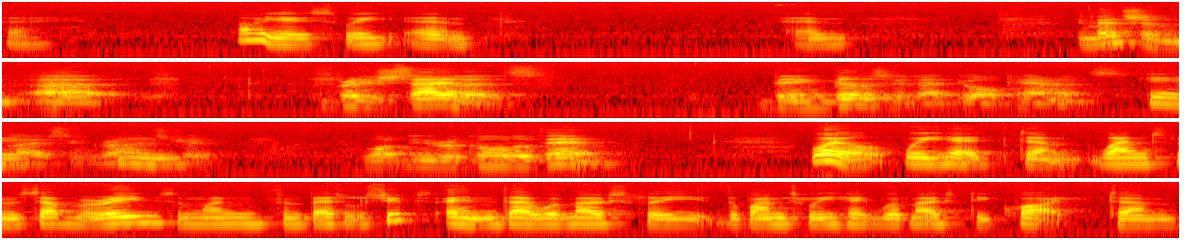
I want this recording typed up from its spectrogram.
so, oh yes, we um, um, You mentioned uh, British sailors being billeted at your parents' Yeah. place in Grant Mm. Street. What do you recall of them? Well, we had um, ones from submarines and one from battleships, and they were mostly the ones we had were mostly quite um,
